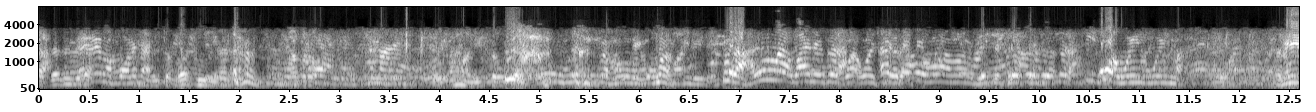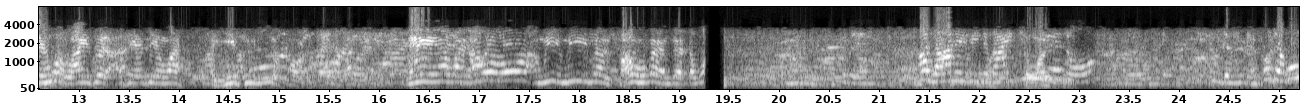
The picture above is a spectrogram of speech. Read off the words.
ယ်အဲ့မှာပေါ်လိုက်မှာတော့ဖြူနေတယ်ငါတို့အမှန်လေးသုံးဟုတ်လားဟိုကဝိုင်းနေတွေ့လားဝိုင်းရှိတယ်ဟိုကဝိုင်းလေးချက်ချက်ဟိုကဝင်းဝင်းမှာမင်းဟိုကဝိုင်းတွေ့လားအပြင်အပြင်ဝိုင်းရေဖြူလို့ခေါ်တာဟေးဝိုင်းဟောအမီအမီဘာဘောင်းဟိုကတော့ ဟာလာနေပြီဒီပိုင်းကျိုးနေတော့ဟုတ်တယ်ဟုတ်တယ်ဟို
